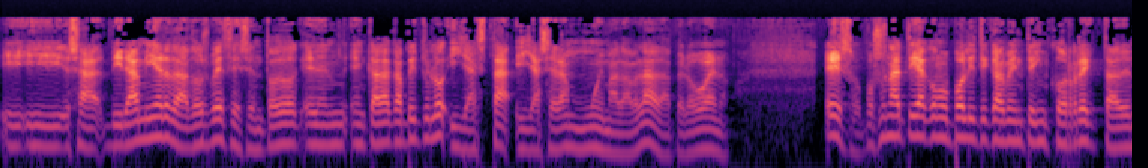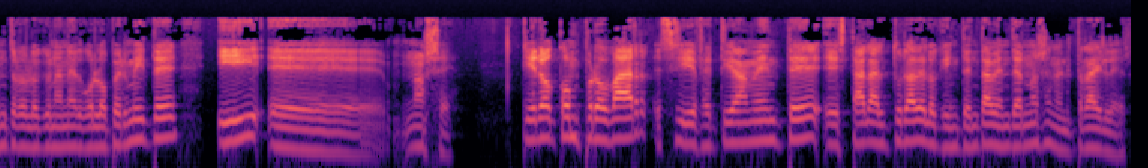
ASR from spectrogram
Y, y, o sea, dirá mierda dos veces en todo en, en cada capítulo y ya está, y ya será muy mal hablada, pero bueno. Eso, pues una tía como políticamente incorrecta dentro de lo que una network lo permite y eh, no sé. Quiero comprobar si efectivamente está a la altura de lo que intenta vendernos en el tráiler.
